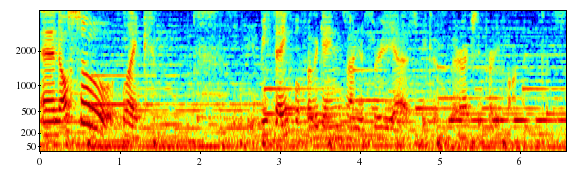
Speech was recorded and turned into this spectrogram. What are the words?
And also, like, be thankful for the games on your 3DS because they're actually pretty fun. Because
